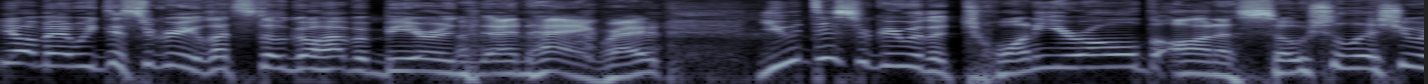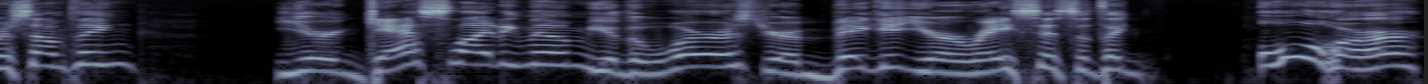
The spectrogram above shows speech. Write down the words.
yo, man, we disagree. Let's still go have a beer and, and hang, right? You disagree with a 20 year old on a social issue or something, you're gaslighting them. You're the worst. You're a bigot. You're a racist. It's like, or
